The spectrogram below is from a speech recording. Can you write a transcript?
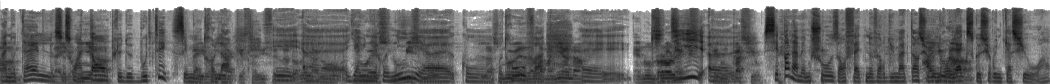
un hôtel, ce soit un temple de beauté, ces montres-là. Et il y a une ironie qu'on retrouve qui dit c'est pas la même chose en fait, 9 h du matin sur une Rolex que sur une Casio. Hein.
